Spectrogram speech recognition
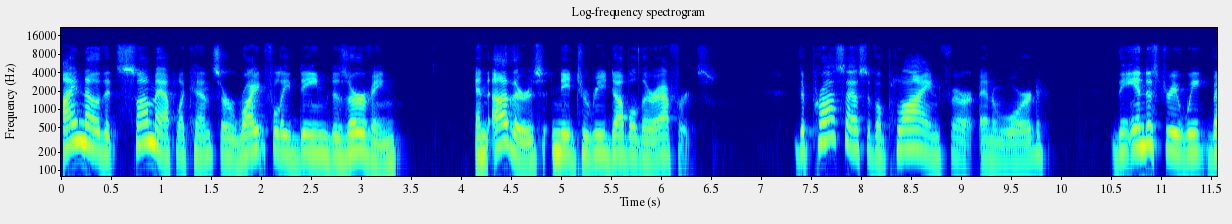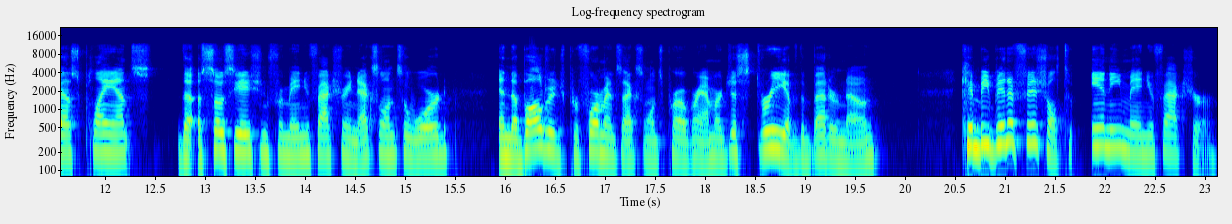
I know that some applicants are rightfully deemed deserving and others need to redouble their efforts. The process of applying for an award, the Industry Week Best Plants, the Association for Manufacturing Excellence Award, and the Baldrige Performance Excellence Program are just three of the better known, can be beneficial to any manufacturer.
